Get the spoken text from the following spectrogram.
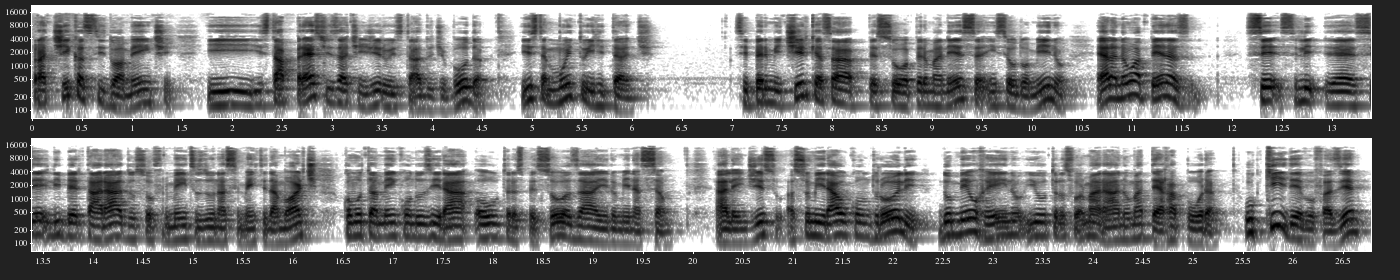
pratica assiduamente e está prestes a atingir o estado de Buda, isto é muito irritante. se permitir que essa pessoa permaneça em seu domínio, ela não apenas se, se, é, se, libertará dos sofrimentos do nascimento e da morte, como também conduzirá outras pessoas à iluminação. Além disso, assumirá o controle do meu reino e o transformará numa terra pura. O que devo fazer?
